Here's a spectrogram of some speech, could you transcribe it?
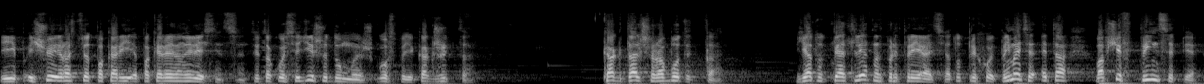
и еще и растет по, карьер, по карьерной лестнице. Ты такой сидишь и думаешь, господи, как жить-то? Как дальше работать-то? Я тут пять лет на предприятии, а тут приходит. Понимаете, это вообще в принципе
